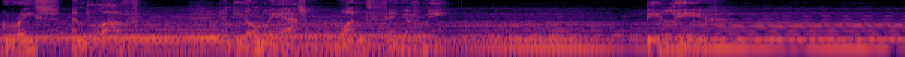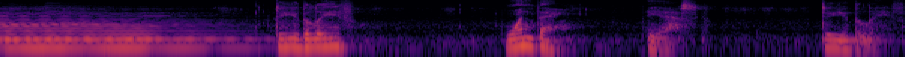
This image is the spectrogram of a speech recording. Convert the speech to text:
grace and love, and he only asked one thing of me believe. Do you believe? One thing, he asked. Do you believe?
